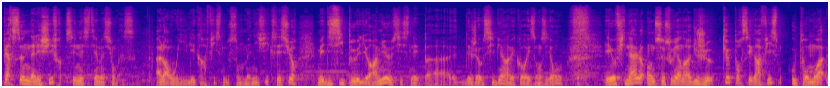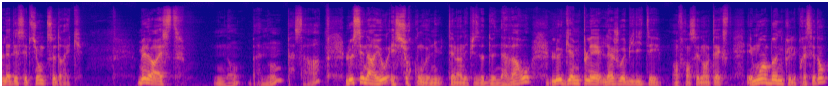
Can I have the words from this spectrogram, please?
personne n'a les chiffres, c'est une estimation basse. Alors oui, les graphismes sont magnifiques, c'est sûr, mais d'ici peu il y aura mieux, si ce n'est pas déjà aussi bien avec Horizon Zero. Et au final, on ne se souviendra du jeu que pour ses graphismes, ou pour moi, la déception de ce Drake. Mais le reste, non, bah non, pas ça. Le scénario est surconvenu, tel un épisode de Navarro. Le gameplay, la jouabilité, en français dans le texte, est moins bonne que les précédents.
